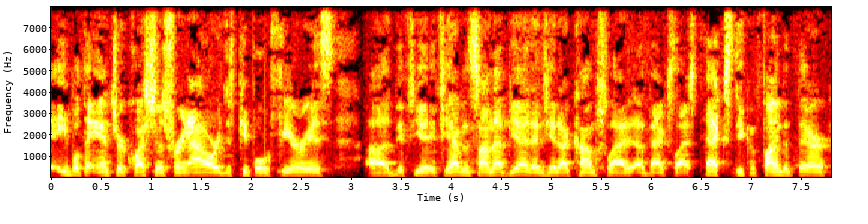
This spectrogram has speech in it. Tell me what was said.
able to answer questions for an hour. Just people were furious. Uh, if you if you haven't signed up yet, nj.com slash uh, backslash text, you can find it there.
